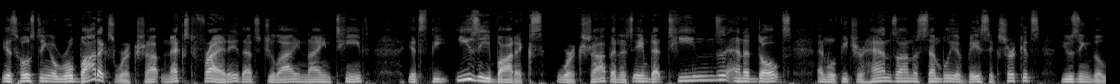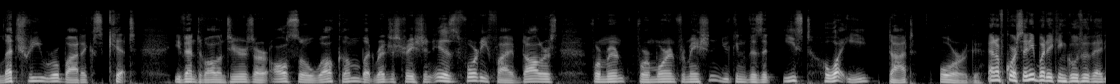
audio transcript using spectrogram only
is hosting a robotics workshop next Friday. That's July 19th. It's the EasyBotics workshop, and it's aimed at teens and adults and will feature hands on assembly of basic circuits using the Letri Robotics Kit. Event volunteers are also welcome, but registration is $45. For more, for more information, you can visit easthawaii.org org. And of course, anybody can go to that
